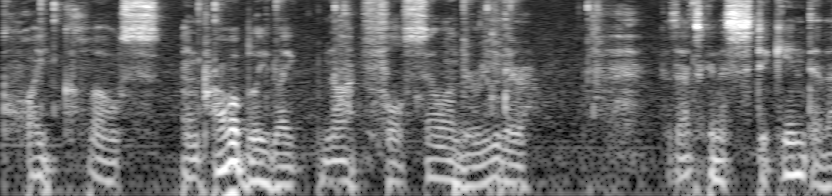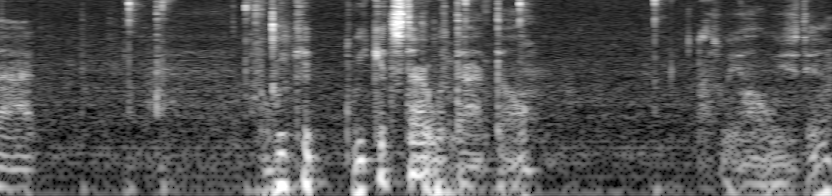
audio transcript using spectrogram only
Quite close. And probably like not full cylinder either. Because that's going to stick into that. But we could we could start with that though. As we always do.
